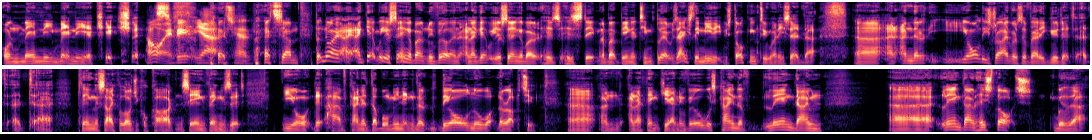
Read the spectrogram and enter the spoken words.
on many, many occasions. Oh, and he, yeah, but, yeah. But, um, but no, I, I, get what you're saying about Neuville, and, and, I get what you're saying about his, his statement about being a team player. It was actually me that he was talking to when he said that. Uh, and and there, you know, all these drivers are very good at, at, at uh, playing the psychological card and saying things that you know that have kind of double meaning. They're, they all know what they're up to, uh, and and I think yeah, Neuville was kind of laying down. Uh, laying down his thoughts with that,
